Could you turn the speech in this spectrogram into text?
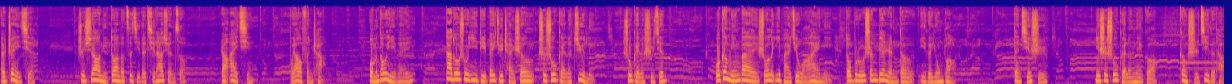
而这一切，只需要你断了自己的其他选择，让爱情不要分叉。我们都以为。大多数异地悲剧产生是输给了距离，输给了时间。我更明白，说了一百句我爱你，都不如身边人的一个拥抱。但其实，你是输给了那个更实际的他，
